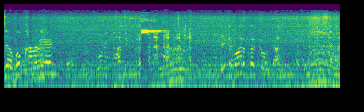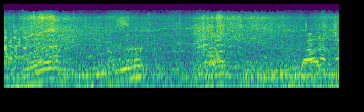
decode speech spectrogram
Zo, Bob, gaan we weer. Er het naar komt, hè? Ja, dat is.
